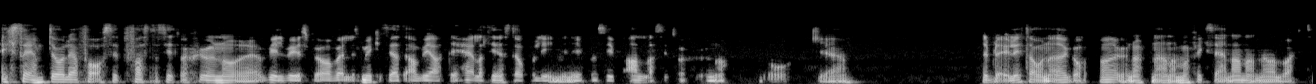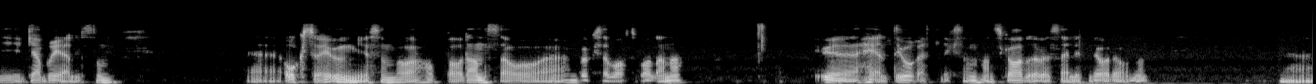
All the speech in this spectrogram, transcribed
extremt dåliga facit på fasta situationer eh, vill vi ju spåra väldigt mycket till att Abiati hela tiden står på linjen i princip alla situationer. Och eh, det blev ju lite av en ögon, ögonöppnare när man fick se en annan målvakt i Gabriel som eh, också är ung ju, som bara hoppar och dansar och eh, boxar bort bollarna. Eh, helt orätt liksom. Han skadade väl sig lite då och då men eh,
